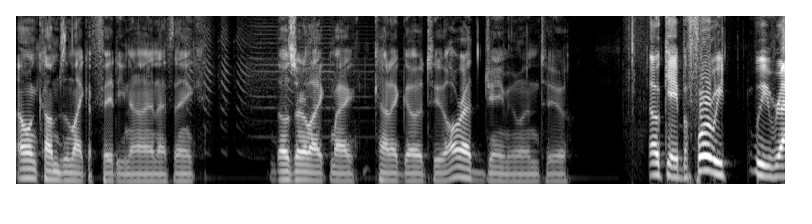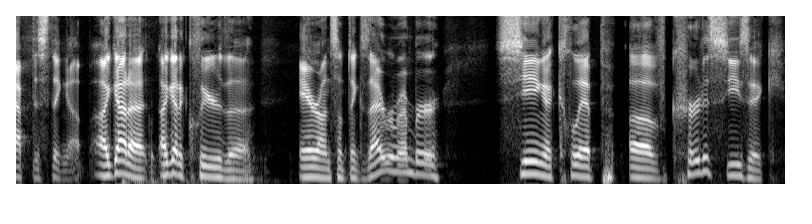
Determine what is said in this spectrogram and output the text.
that one comes in like a 59, I think. Those are like my kind of go to. I'll ride the Jamie Lynn too. Okay, before we we wrap this thing up, I gotta I gotta clear the air on something because I remember seeing a clip of Curtis Ciszek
